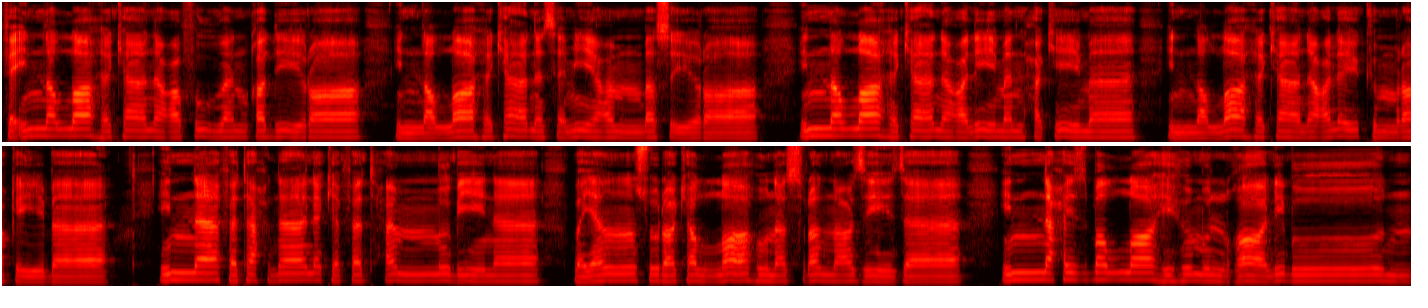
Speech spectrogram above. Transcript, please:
فإن الله كان عفوا قديرا. إن الله كان سميعا بصيرا. إن الله كان عليما حكيما. إن الله كان عليكم رقيبا. إنا فتحنا لك فتحا مبينا. وينصرك الله نصرا عزيزا إن حزب الله هم الغالبون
